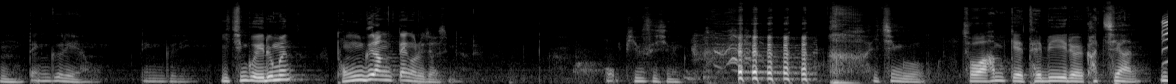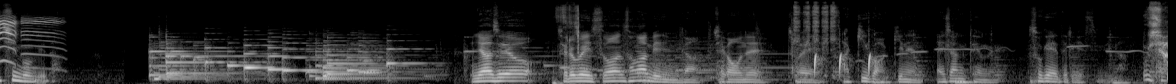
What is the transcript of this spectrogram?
음, 땡그리형. 땡그리. 이 친구 이름은 동그랑땡으로 지었습니다. 어, 비웃으시는 거. 하, 이 친구 저와 함께 데뷔를 같이 한 이 친구입니다. 안녕하세요. 제로베이스원 성한빈입니다. 제가 오늘 저의 아끼고 아끼는 애장템을 소개해드리겠습니다. 우샤!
